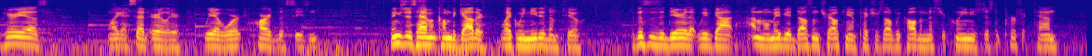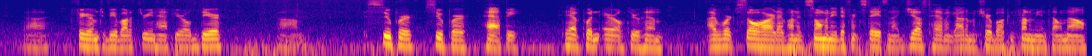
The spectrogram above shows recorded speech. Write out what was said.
Well, here he is. Like I said earlier, we have worked hard this season. Things just haven't come together like we needed them to. But this is a deer that we've got, I don't know, maybe a dozen trail cam pictures of. We called him Mr. Clean. He's just a perfect 10. Uh, figure him to be about a three and a half year old deer. Um, super, super happy to have put an arrow through him. I've worked so hard, I've hunted so many different states, and I just haven't got a mature buck in front of me until now.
